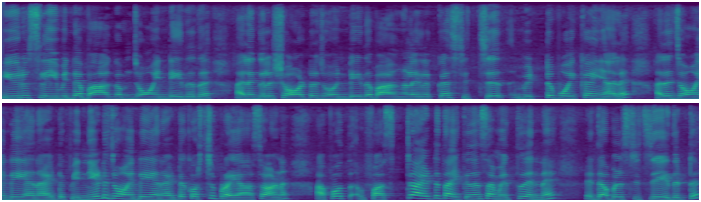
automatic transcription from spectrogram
ഈ ഒരു സ്ലീവിന്റെ ഭാഗം ജോയിൻ ചെയ്തത് അല്ലെങ്കിൽ ഷോൾഡർ ജോയിൻ ചെയ്ത ഭാഗങ്ങളിലൊക്കെ സ്റ്റിച്ച് വിട്ട് പോയി കഴിഞ്ഞാൽ അത് ജോയിൻ ചെയ്യാനായിട്ട് പിന്നീട് ജോയിൻ ചെയ്യാനായിട്ട് കുറച്ച് പ്രയാസമാണ്. അപ്പോൾ ഫസ്റ്റായിട്ട് തയ്ക്കുന്ന സമയത്ത് തന്നെ ഡബിൾ സ്റ്റിച്ച് ചെയ്തിട്ട്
